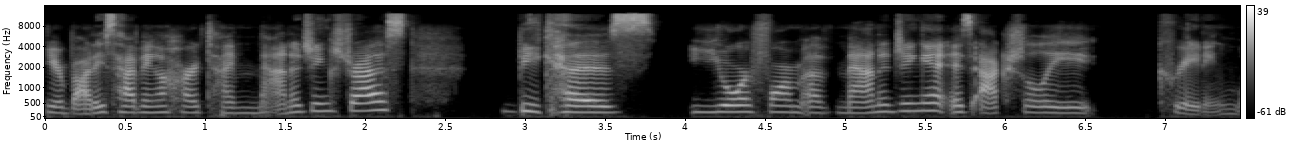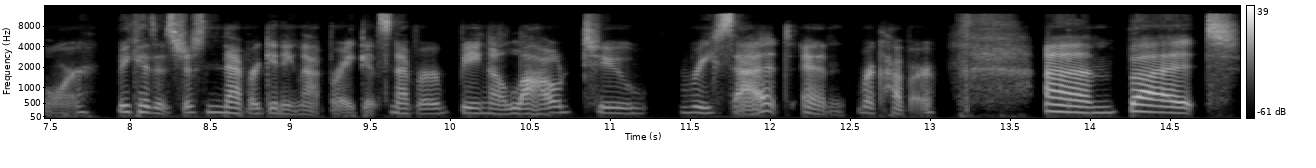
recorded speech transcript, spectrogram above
Your body's having a hard time managing stress because your form of managing it is actually creating more because it's just never getting that break. It's never being allowed to reset and recover. Um, but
